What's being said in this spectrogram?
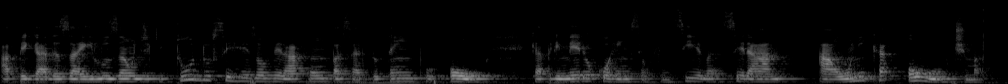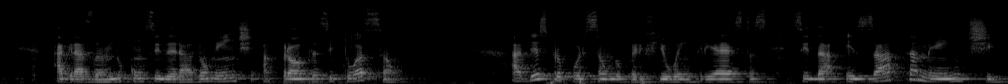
apegadas à ilusão de que tudo se resolverá com o passar do tempo ou que a primeira ocorrência ofensiva será a única ou última, agravando consideravelmente a própria situação. A desproporção do perfil entre estas se dá exatamente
